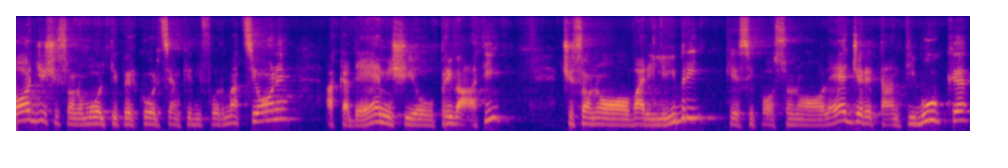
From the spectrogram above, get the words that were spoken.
oggi, ci sono molti percorsi anche di formazione, accademici o privati, ci sono vari libri che si possono leggere, tanti ebook.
